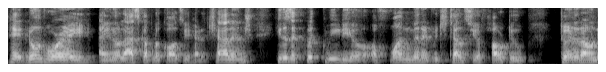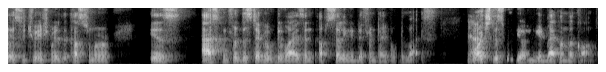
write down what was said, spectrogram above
"Hey, don't worry. I know last couple of calls you had a challenge. Here is a quick video of one minute which tells you how to turn around a situation where the customer is asking for this type of device and upselling a different type of device. Yeah. Watch this video and get back on the call.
